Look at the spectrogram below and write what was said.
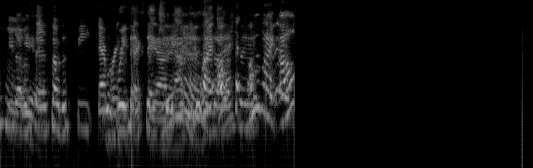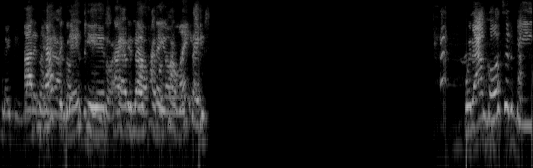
Mm-hmm. you know what Yeah. I'm saying, so to speak, That brings bring that sexy out sexy of you. of You're like, know okay. You're like, oh, maybe I didn't have to around go to the beach. or I having could now those type of on land. conversations. Without going to the beach,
